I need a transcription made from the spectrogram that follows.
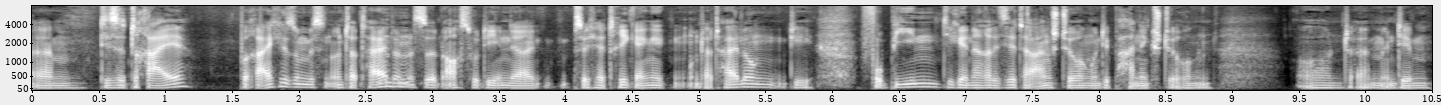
ähm, diese drei Bereiche so ein bisschen unterteilt Mhm. und es sind auch so die in der Psychiatrie gängigen Unterteilungen, die Phobien, die generalisierte Angststörung und die Panikstörungen. Und ähm, in dem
